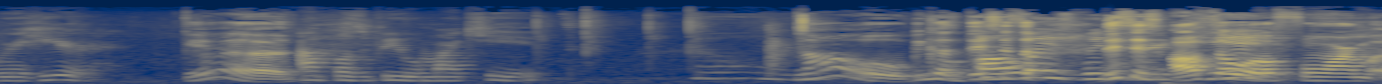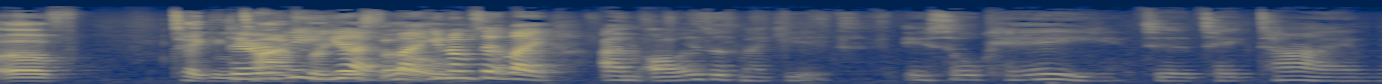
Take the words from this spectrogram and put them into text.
we're here. Yeah. I'm supposed to be with my kids. No, No, because this is a, this is your also a form of taking time for yeah. yourself. Like you know what I'm saying? Like I'm always with my kids. It's okay to take time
